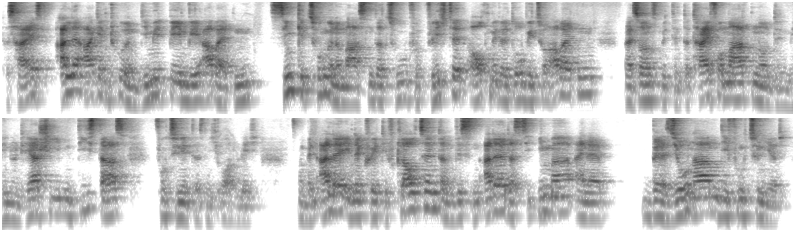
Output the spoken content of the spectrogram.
Das heißt, alle Agenturen, die mit BMW arbeiten, sind gezwungenermaßen dazu verpflichtet, auch mit Adobe zu arbeiten, weil sonst mit den Dateiformaten und dem Hin- und Herschieben, dies, das, funktioniert das nicht ordentlich. Und wenn alle in der Creative Cloud sind, dann wissen alle, dass sie immer eine Version haben, die funktioniert.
